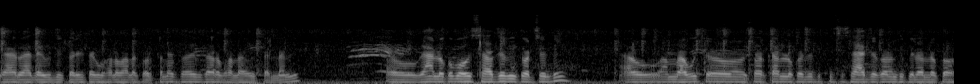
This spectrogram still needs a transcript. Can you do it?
ଗାଁରୁ ଆଦାଗୁଦି କରିକି ତାକୁ ଭଲ ଭଲ କରୁଥିଲା ତ ଏବେ ତାର ଭଲ ହେଇପାରିଲାନି ଆଉ ଗାଁ ଲୋକ ବହୁତ ସାହାଯ୍ୟ ବି କରିଛନ୍ତି। ଆଉ ଆମେ ଭାବୁଛୁ ସରକାର ଲୋକ ଯଦି କିଛି ସାହାଯ୍ୟ କରନ୍ତି ପିଲା ଲୋକ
